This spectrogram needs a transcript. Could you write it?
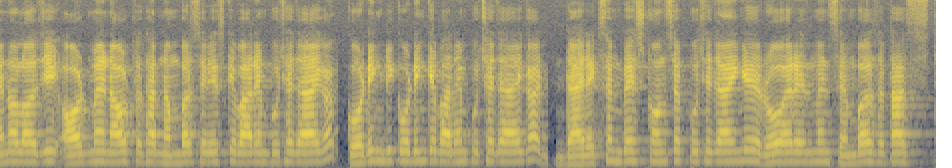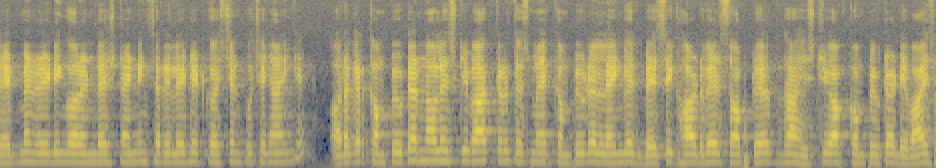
analogy odd man out तथा नंबर सीरीज़ के बारे में पूछा जाएगा कोडिंग डिकोडिंग के बारे में पूछा जाएगा डायरेक्शन बेस्ड कॉन्सेप्ट पूछे जाएँगे रो अरेंजमेंट सिंबल तथा स्टेटमेंट रीडिंग और अंडरस्टैंडिंग से रिलेटेड क्वेश्चन पूछे जाएँगे। और अगर कंप्यूटर नॉलेज की बात करें तो इसमें computer language basic hardware software तथा हिस्ट्री ऑफ़ कंप्यूटर डिवाइस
